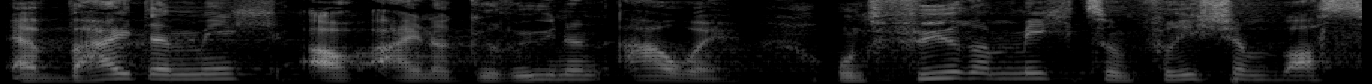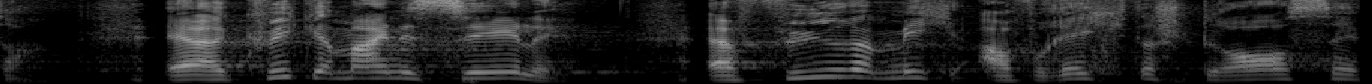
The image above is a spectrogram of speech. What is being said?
Er weide mich auf einer grünen Aue und führe mich zum frischen Wasser. Er erquicke meine Seele. Er führe mich auf rechter Straße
